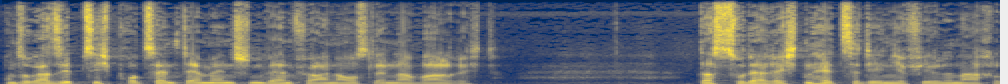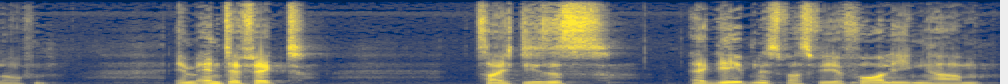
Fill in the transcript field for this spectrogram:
und sogar 70 Prozent der Menschen wären für ein Ausländerwahlrecht. Das zu der rechten Hetze, denen hier viele nachlaufen. Im Endeffekt zeigt dieses Ergebnis, was wir hier vorliegen haben,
